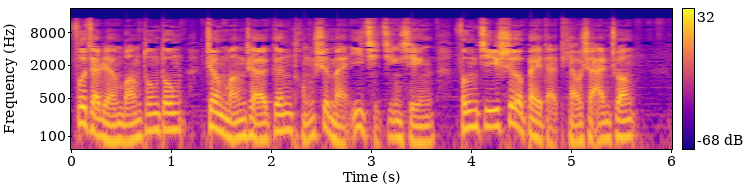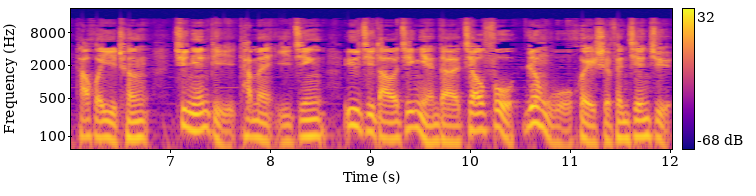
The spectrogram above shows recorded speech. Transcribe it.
负责人王东东正忙着跟同事们一起进行风机设备的调试安装。他回忆称，去年底他们已经预计到今年的交付任务会十分艰巨。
